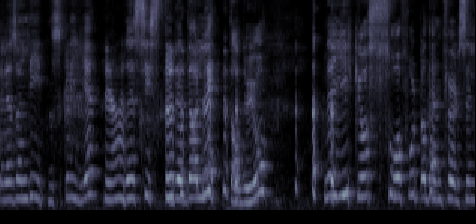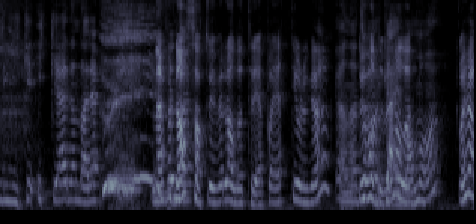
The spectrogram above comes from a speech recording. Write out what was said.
Eller en sånn liten sklie. Ja. Og det siste, det, da letta du jo. Det gikk jo så fort, og den følelsen liker ikke jeg. Den derre Nei, for da satt vi vel alle tre på ett, gjorde du ikke det? ja, nei, Du hadde vel alle-. Å ja,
